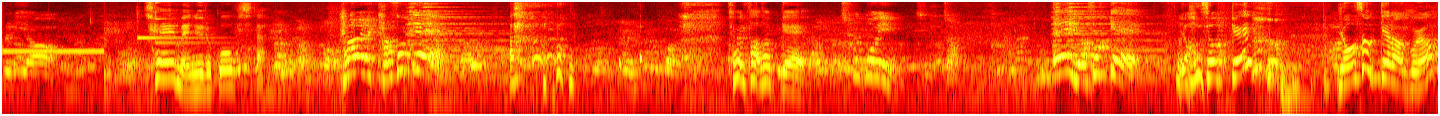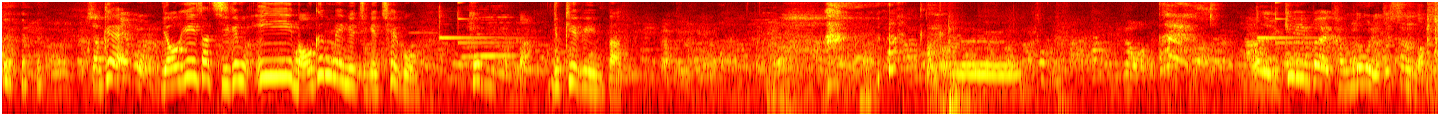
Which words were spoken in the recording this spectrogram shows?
Clear. 최애 메뉴를 꼽읍시다. 별 다섯 개! 별 다섯 개. 최고임, 진짜. 에 여섯 개. 여섯 개? 여섯 개라고요? 여기서 지금 이 먹은 메뉴 중에 최고. 육회 비빔밥. 육회 비빔밥. 맞아 육회 비빔밥의 감동을 잊을 수는 없어.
